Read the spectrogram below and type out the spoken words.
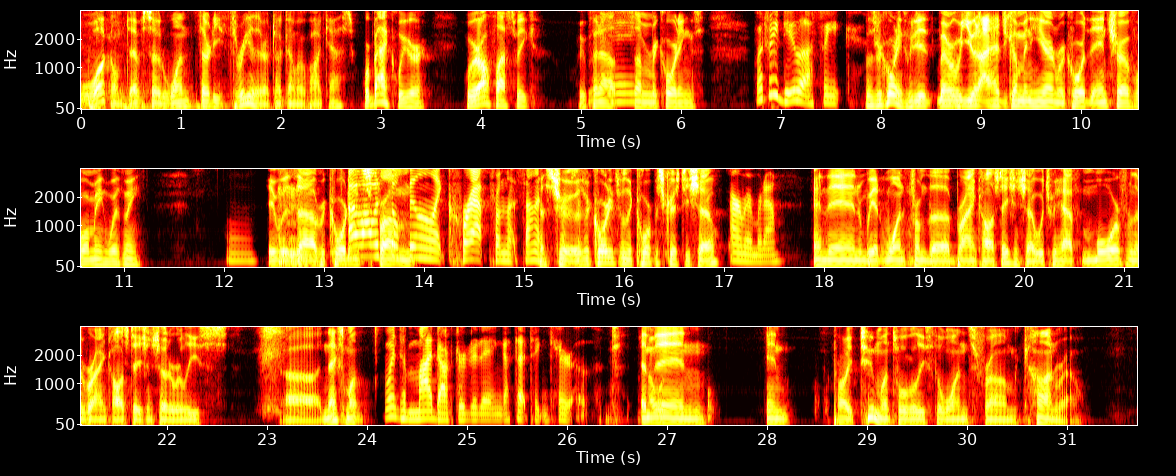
Welcome to episode 133 of the Reptile Gumbo podcast. We're back. We were we were off last week. We put out Yay. some recordings. What did we do last week? It was recordings. We did. Remember, you and I had you come in here and record the intro for me with me. Mm. It was uh, Oh, recordings I was from. still feeling like crap from that sinus. that's true. It was recordings from the Corpus Christi show, I remember now. And then we had one from the Bryan College Station show, which we have more from the Bryan College Station show to release uh, next month. I went to my doctor today and got that taken care of. And Oh. then in probably two months, we'll release the ones from Conroe.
